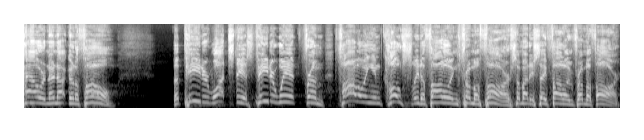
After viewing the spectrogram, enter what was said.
cower and they're not going to fall. But Peter, watch this. Peter went from following him closely to following from afar. Somebody say, following from afar.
